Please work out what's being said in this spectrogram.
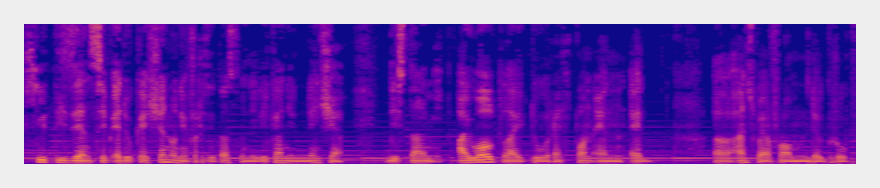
Citizenship Education Universitas Pendidikan Indonesia. This time I would like to respond and add uh, answer from the group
